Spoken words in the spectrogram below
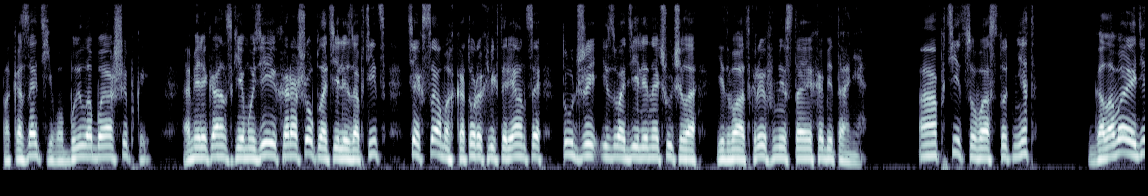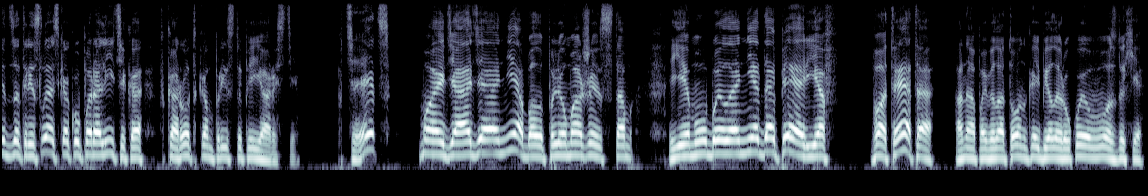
Показать его было бы ошибкой. Американские музеи хорошо платили за птиц, тех самых, которых викторианцы тут же изводили на чучело, едва открыв места их обитания. «А птиц у вас тут нет?» Голова Эдит затряслась, как у паралитика в коротком приступе ярости. «Птиц? Мой дядя не был плюмажистом. Ему было не до перьев. Вот это...» — она повела тонкой белой рукой в воздухе.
